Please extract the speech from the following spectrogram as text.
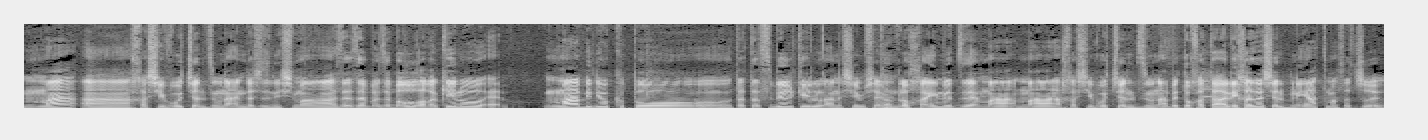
מה החשיבות של תזונה? אני יודע שזה נשמע, זה, זה, זה ברור, אבל כאילו, אה, מה בדיוק פה, ת, תסביר כאילו לאנשים שהם טוב. לא חיים את זה, מה, מה החשיבות של תזונה בתוך התהליך הזה של בניית מסת שריר.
